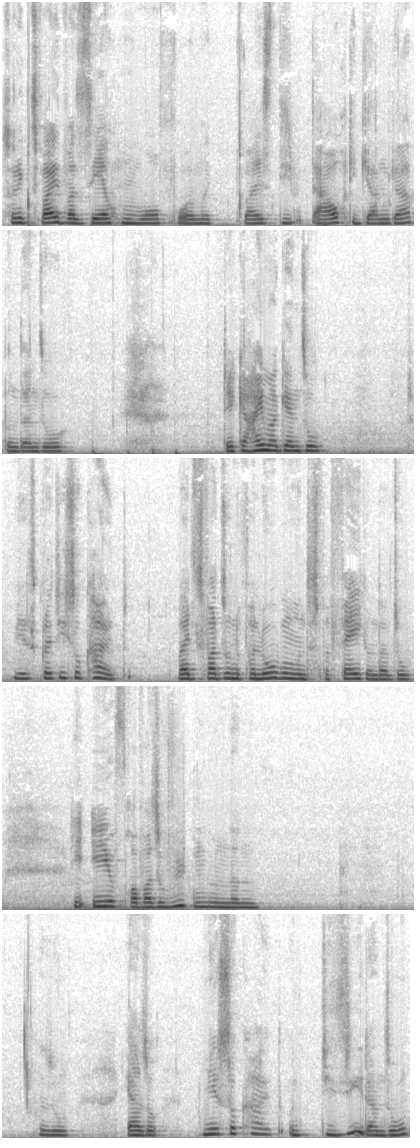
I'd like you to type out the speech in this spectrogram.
Sonic 2 war sehr humorvoll mit, weil es die, da auch die Gun gab und dann so der Geheimagent so, mir ist plötzlich so kalt. Weil es war so eine Verlobung und es war fake und dann so, die Ehefrau war so wütend und dann so, ja, so, mir ist so kalt. Und die sie dann so,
